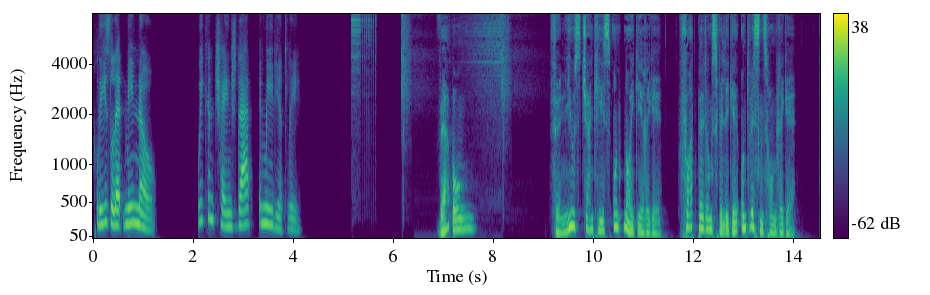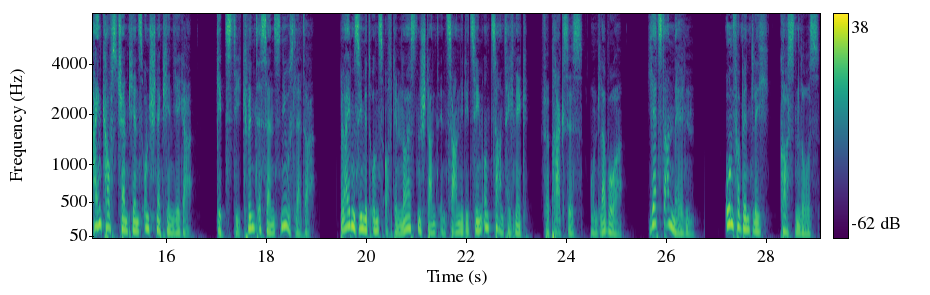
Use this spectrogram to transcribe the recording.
please let me know. We can change that immediately. Werbung für News Junkies und Neugierige, Fortbildungswillige und Wissenshungrige, Einkaufschampions und Schnäppchenjäger gibt's die Quintessenz Newsletter. Bleiben Sie mit uns auf dem neuesten Stand in Zahnmedizin und Zahntechnik für Praxis und Labor. Jetzt anmelden. Unverbindlich, kostenlos,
